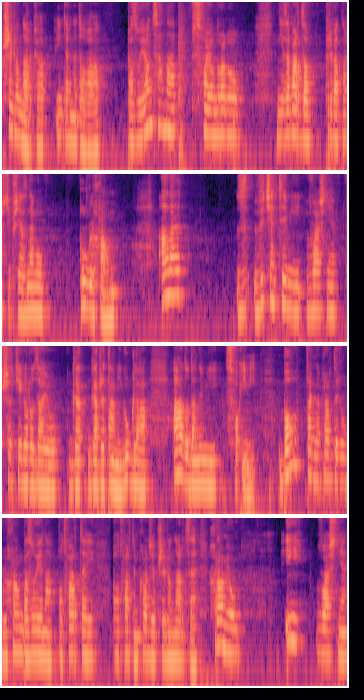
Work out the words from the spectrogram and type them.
przeglądarka internetowa bazująca na swoją drogą nie za bardzo prywatności przyjaznemu Google Chrome, ale z wyciętymi właśnie wszelkiego rodzaju ga- gadżetami Google'a, a dodanymi swoimi. Bo tak naprawdę Google Chrome bazuje na otwartej, otwartym kodzie przeglądarce Chromium, i właśnie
